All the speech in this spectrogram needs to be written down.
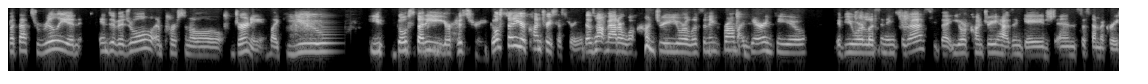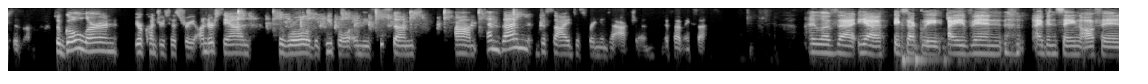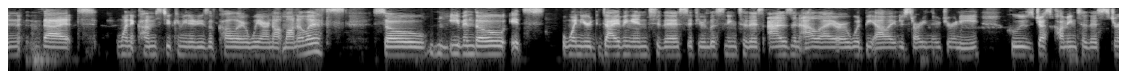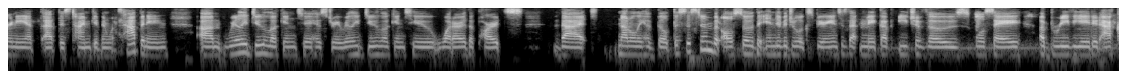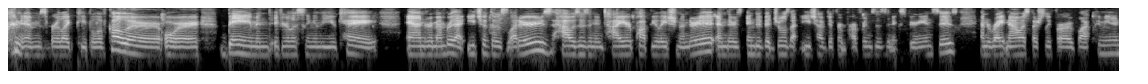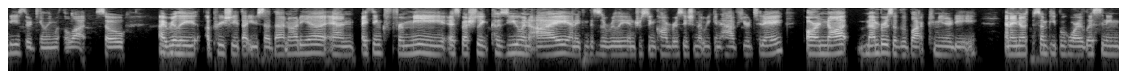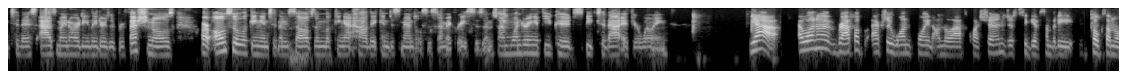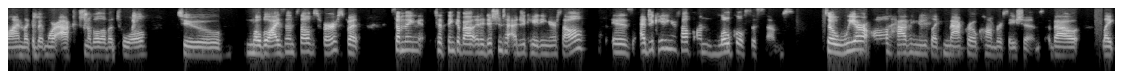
But that's really an individual and personal journey. Like you you go study your history. Go study your country's history. It does not matter what country you are listening from. I guarantee you, if you are listening to this, that your country has engaged in systemic racism. So go learn your country's history, understand the role of the people in these systems, um, and then decide to spring into action, if that makes sense. I love that. Yeah, exactly. I've been I've been saying often that when it comes to communities of color, we are not monoliths. So mm-hmm. even though it's when you're diving into this, if you're listening to this as an ally or a would be ally who's starting their journey, who's just coming to this journey at, at this time, given what's happening, um, really do look into history, really do look into what are the parts that not only have built the system, but also the individual experiences that make up each of those, we'll say, abbreviated acronyms for like people of color or BAME, and if you're listening in the UK. And remember that each of those letters houses an entire population under it, and there's individuals that each have different preferences and experiences. And right now, especially for our Black communities, they're dealing with a lot. So I mm-hmm. really appreciate that you said that, Nadia. And I think for me, especially because you and I, and I think this is a really interesting conversation that we can have here today, are not members of the Black community. And I know some people who are listening to this as minority leaders or professionals are also looking into themselves and looking at how they can dismantle systemic racism. So I'm wondering if you could speak to that if you're willing. Yeah, I want to wrap up actually one point on the last question just to give somebody, folks on the line, like a bit more actionable of a tool to mobilize themselves first. But something to think about in addition to educating yourself is educating yourself on local systems. So we are all having these like macro conversations about like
